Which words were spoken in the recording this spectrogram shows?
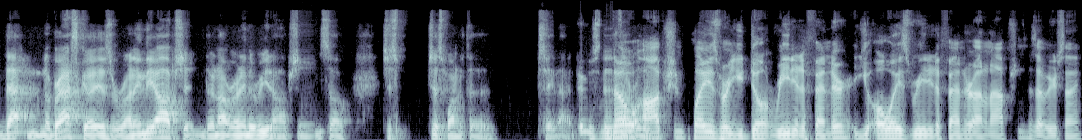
that Nebraska is running the option. They're not running the read option. So just just wanted to say that. There's it's no really... option plays where you don't read a defender. You always read a defender on an option. Is that what you're saying?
